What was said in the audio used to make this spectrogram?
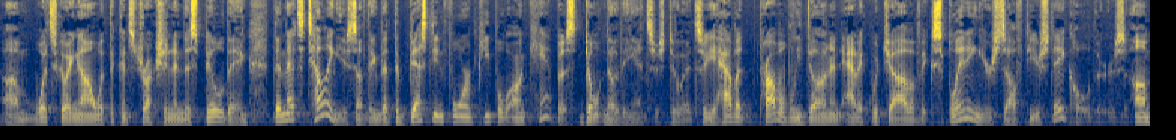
um, what's going on with the construction in this building, then that's telling you something that the best informed people on campus don't know the answers to it. So you haven't probably done an adequate job of explaining yourself to your stakeholders. Um,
